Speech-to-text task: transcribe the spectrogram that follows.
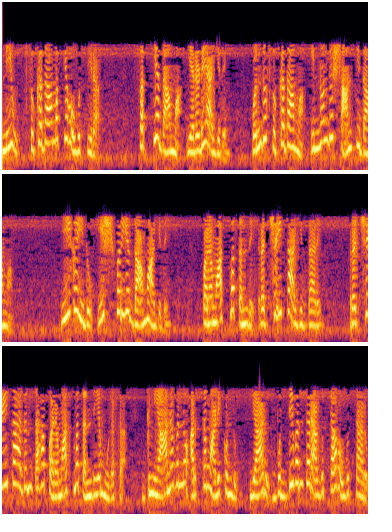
ನೀವು ಸುಖಧಾಮಕ್ಕೆ ಹೋಗುತ್ತೀರಾ? ಸತ್ಯಧಾಮ ಎರಡೇ ಆಗಿದೆ. ಒಂದು ಸುಖಧಾಮ, ಇನ್ನೊಂದು ಶಾಂತಿಧಾಮ. ಈಗ ಇದು ಈಶ್ವರಿಯ ಧಾಮ ಆಗಿದೆ. ಪರಮಾತ್ಮ ತಂದೆ, ರಚಯಿತ ಆಗಿದ್ದಾರೆ. ರಚಯಿತ ಆದಂತಹ ಪರಮಾತ್ಮ ತಂದೆಯ ಮೂಲಕ ಜ್ಞಾನವನ್ನು ಅರ್ಥ ಮಾಡಿಕೊಂಡು ಯಾರು ಬುದ್ಧಿವಂತರಾಗುತ್ತಾ ಹೋಗುತ್ತಾರೋ,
